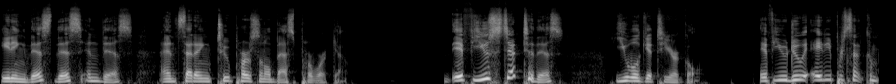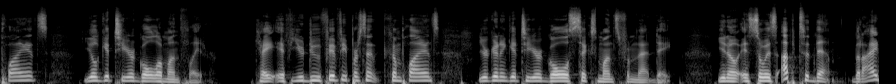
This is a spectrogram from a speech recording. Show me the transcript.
eating this, this, and this, and setting two personal bests per workout. If you stick to this, you will get to your goal. If you do 80% compliance, you'll get to your goal a month later. Okay. If you do 50% compliance, you're going to get to your goal six months from that date. You know, so it's up to them. But I,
